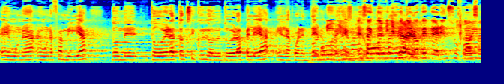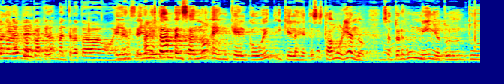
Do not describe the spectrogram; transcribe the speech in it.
en una, en una familia donde todo era tóxico y donde todo era pelea en la cuarentena, por niños, ejemplo. Exacto, niños que tuvieron que quedar en su casa con los papás que los maltrataban o Ellos, ellos no estaban pensando en que el COVID y que la gente se estaba muriendo. O sea, tú eres un niño, tú, tú,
